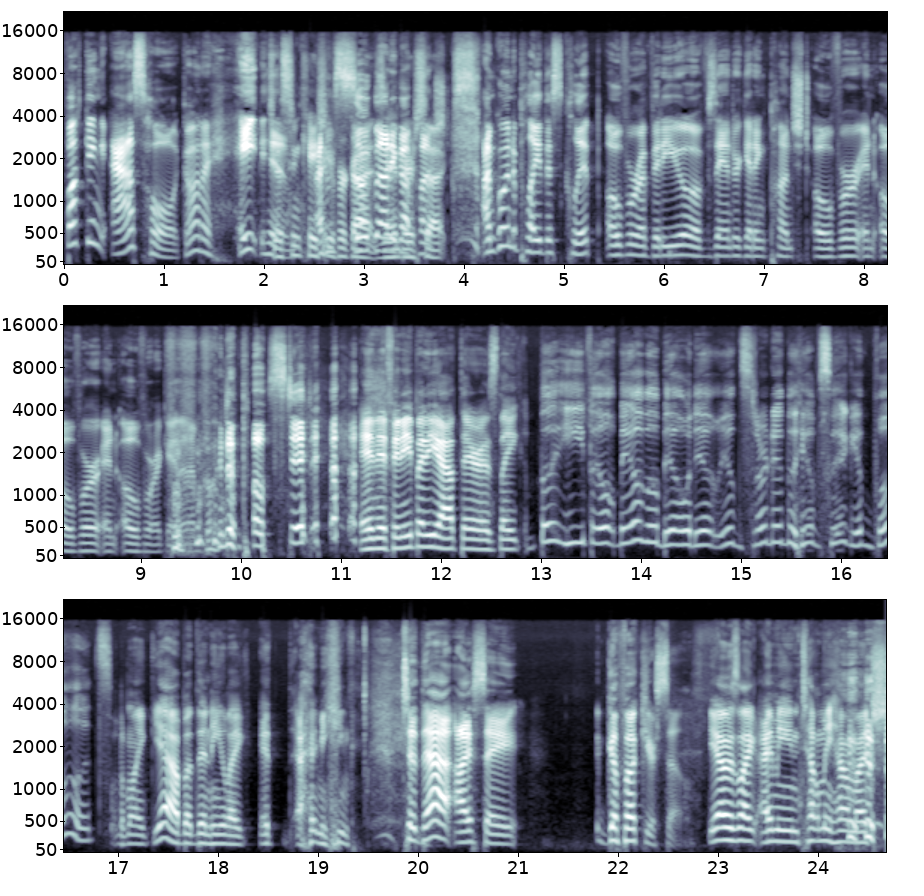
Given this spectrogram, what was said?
fucking asshole. God, I hate him. Just in case I'm you so forgot, glad he got Xander punched. sucks. I'm going to play this clip over a video of Xander getting punched over and over and over again. And I'm going to post it. And if anybody out there is like, but he felt miserable when it started to him singing butts. I'm like, yeah, but then he like it. I mean, to that, I say, go fuck yourself. Yeah, I was like, I mean, tell me how much,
